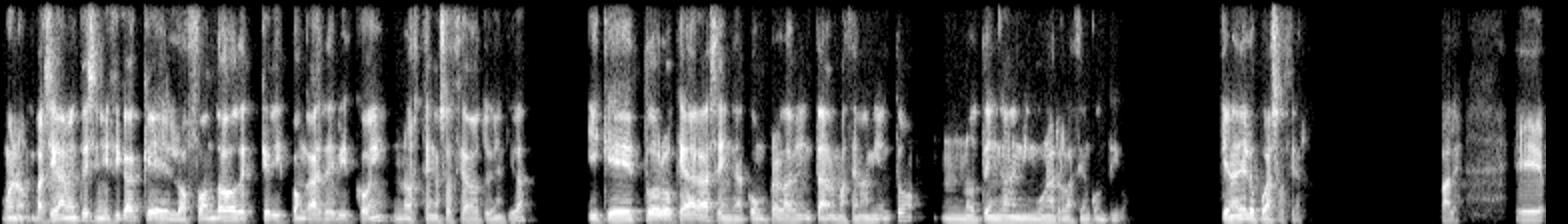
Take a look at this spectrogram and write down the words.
Bueno, básicamente significa que los fondos de- que dispongas de Bitcoin no estén asociados a tu identidad y que todo lo que hagas en la compra, la venta, el almacenamiento no tenga ninguna relación contigo, que nadie lo pueda asociar. Vale. Eh,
